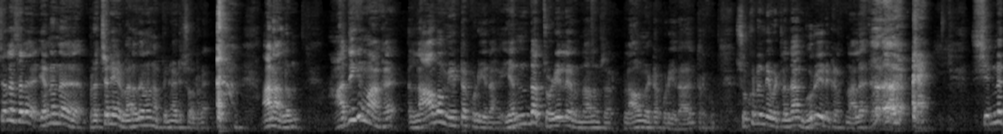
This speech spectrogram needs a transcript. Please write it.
சில சில என்னென்ன பிரச்சனைகள் வருதுன்னு நான் பின்னாடி சொல்கிறேன் ஆனாலும் அதிகமாக லாபம் ஈட்டக்கூடியதாக எந்த தொழிலில் இருந்தாலும் சார் லாபம் ஈட்டக்கூடியதாக இருக்கும். சுக்கிரனுடைய வீட்டில் தான் குரு இருக்கிறதுனால சின்ன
